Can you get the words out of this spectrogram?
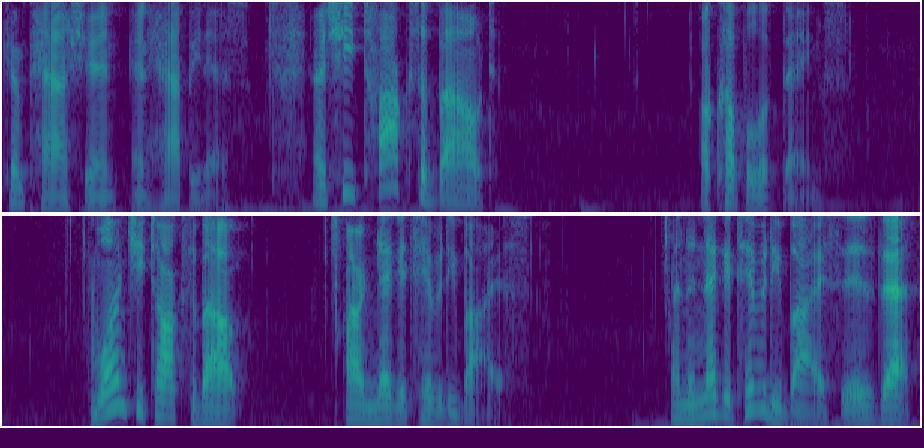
compassion, and happiness. And she talks about a couple of things. One, she talks about our negativity bias. And the negativity bias is that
